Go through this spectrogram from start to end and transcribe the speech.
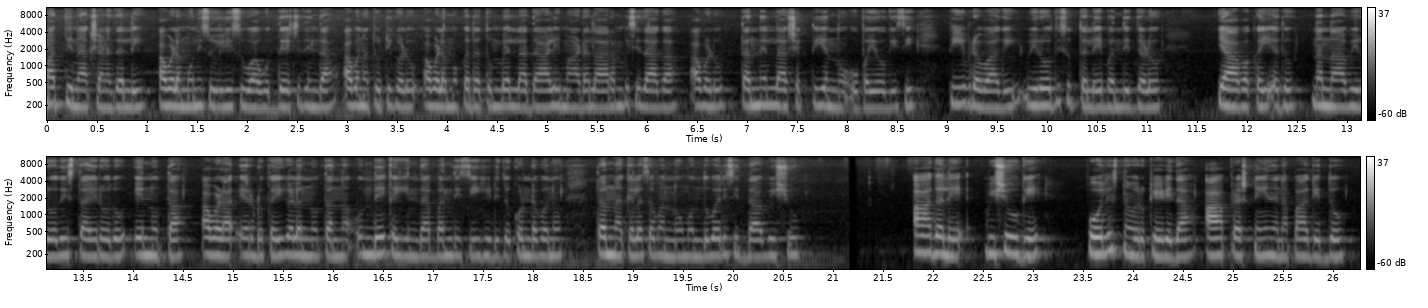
ಮತ್ತಿನ ಕ್ಷಣದಲ್ಲಿ ಅವಳ ಮುನಿಸು ಇಳಿಸುವ ಉದ್ದೇಶದಿಂದ ಅವನ ತುಟಿಗಳು ಅವಳ ಮುಖದ ತುಂಬೆಲ್ಲ ದಾಳಿ ಮಾಡಲಾರಂಭಿಸಿದಾಗ ಅವಳು ತನ್ನೆಲ್ಲ ಶಕ್ತಿಯನ್ನು ಉಪಯೋಗಿಸಿ ತೀವ್ರವಾಗಿ ವಿರೋಧಿಸುತ್ತಲೇ ಬಂದಿದ್ದಳು. ಯಾವ ಕೈ ಅದು ನನ್ನ ವಿರೋಧಿಸ್ತಾ ಇರೋದು ಎನ್ನುತ್ತಾ ಅವಳ ಎರಡು ಕೈಗಳನ್ನು ತನ್ನ ಒಂದೇ ಕೈಯಿಂದ ಬಂಧಿಸಿ ಹಿಡಿದುಕೊಂಡವನು ತನ್ನ ಕೆಲಸವನ್ನು ಮುಂದುವರಿಸಿದ್ದ ವಿಷು. ಆಗಲೇ ವಿಷುಗೆ ಪೊಲೀಸ್ನವರು ಕೇಳಿದ ಆ ಪ್ರಶ್ನೆ ನೆನಪಾಗಿದ್ದು.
